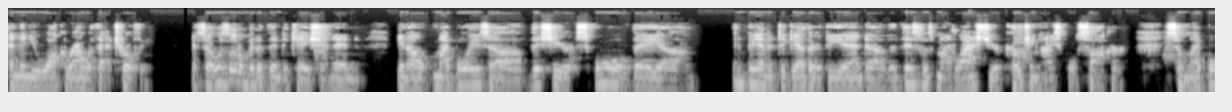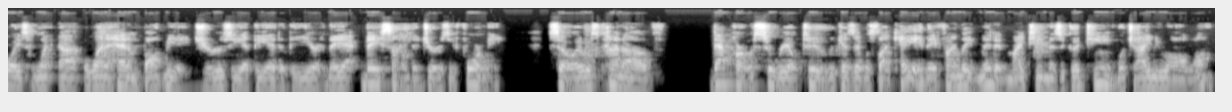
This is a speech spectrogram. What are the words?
and then you walk around with that trophy. And so it was a little bit of vindication. And you know, my boys uh, this year at school, they uh, banded together at the end. Uh, this was my last year coaching high school soccer, so my boys went uh, went ahead and bought me a jersey at the end of the year. They they signed the jersey for me. So it was kind of that part was surreal too because it was like, hey, they finally admitted my team is a good team, which I knew all along.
